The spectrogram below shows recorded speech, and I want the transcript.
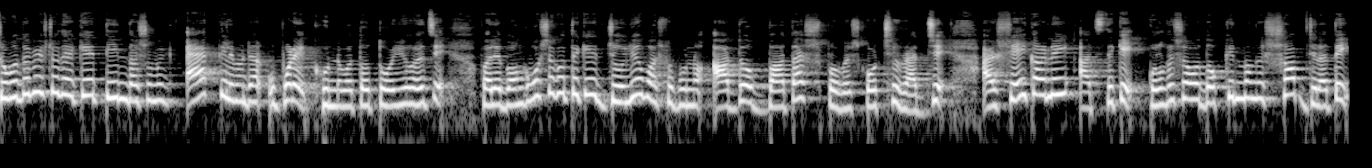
সমুদ্রপৃষ্ঠ থেকে তিন দশমিক এক কিলোমিটার উপরে ঘূর্ণাবর্ত তৈরি হয়েছে। ফলে বঙ্গোপসাগর থেকে জলীয় বাষ্পপূর্ণ আর্দ্র বাতাস প্রবেশ করছে রাজ্যে। আর সেই কারণেই আজ থেকে কলকাতা সহ দক্ষিণবঙ্গের সব জেলাতেই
